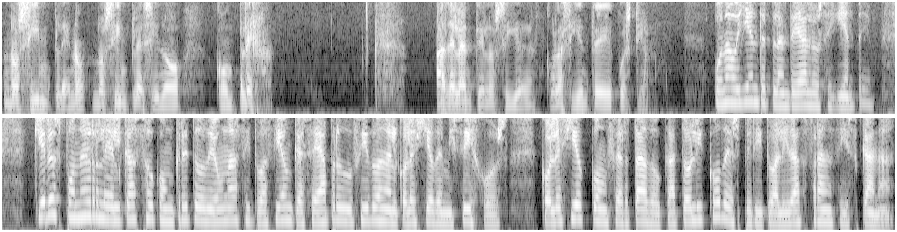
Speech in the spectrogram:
no, simple, ¿no? No simple, sino compleja. Adelante con la siguiente cuestión. Una oyente plantea lo siguiente. Quiero exponerle el caso concreto de una situación que se ha producido en el colegio de mis hijos, colegio concertado católico de espiritualidad franciscana.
